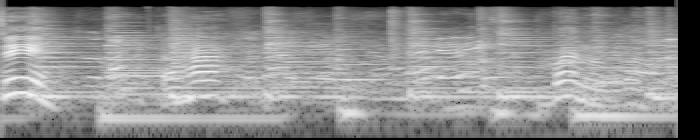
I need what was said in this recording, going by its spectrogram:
Sí. Ajá. Bueno, gracias.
